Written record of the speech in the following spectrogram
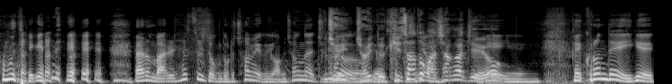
하면 되겠네라는 말을 했을 정도로 처음에 그게 엄청난 충격. 저희, 도 기사도 마찬가지예요. 예, 예. 네, 그런데 이게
